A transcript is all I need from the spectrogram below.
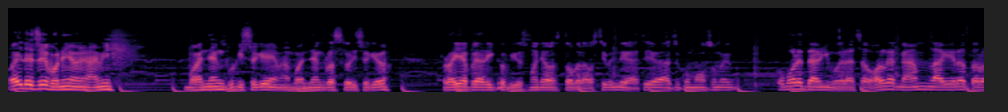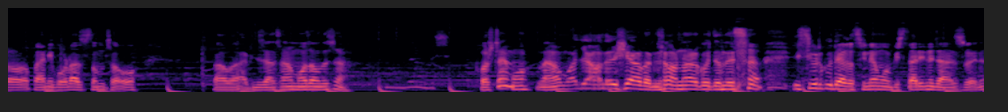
अहिले चाहिँ भने हामी भन्ज्याङ पुगिसक्यो भन्ज्याङ क्रस गरिसक्यो। र यहाँ प्यारीको भ्युज मैले अस्ति तपाईँलाई अस्ति पनि देखाएको थिएँ आजको मौसम ओभरै दामी भइरहेछ। हल्का घाम लागेर तर पानी पर्ला जस्तो पनि छ हो। र अब हामी चाहिँ जान्छ। मजा आउँदैछ? फर्स्ट टाइम हो? लामो मजा आउँदैछ भनेर अनुहार कुदाउँदैछ स्पिड कुदाएको छुइनँ म बिस्तारै नै जाँदैछु होइन।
